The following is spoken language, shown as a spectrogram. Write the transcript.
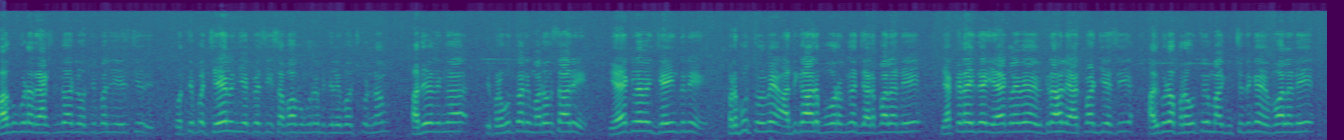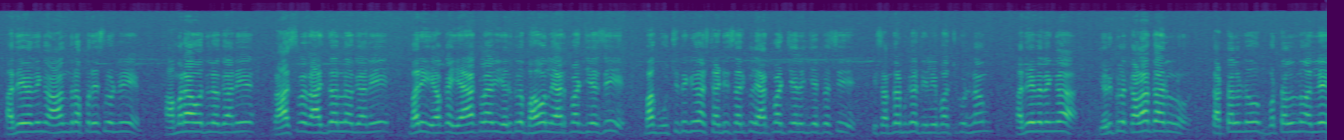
మాకు కూడా రేషన్ కార్డులు వర్తింపజేసి వర్తింప చేయాలని చెప్పేసి ఈ సభాముఖంగా మేము తెలియపరుచుకుంటున్నాం. అదేవిధంగా ఈ ప్రభుత్వానికి మరొకసారి ఏకలవ్య జయంతిని ప్రభుత్వమే అధికారపూర్వకంగా జరపాలని ఎక్కడైతే ఏకలవ్య విగ్రహాలు ఏర్పాటు చేసి అది కూడా ప్రభుత్వం మాకు ఉచితంగా ఇవ్వాలని అదేవిధంగా ఆంధ్రప్రదేశ్లోని అమరావతిలో కానీ రాష్ట్ర రాజధానిలో కానీ మరి ఒక ఏకలవి ఎరుకుల భవన్లు ఏర్పాటు చేసి మాకు ఉచితంగా స్టడీ సర్కిల్ ఏర్పాటు చేయాలని చెప్పేసి ఈ సందర్భంగా తెలియపరచుకుంటున్నాం. అదేవిధంగా ఎరుకుల కళాకారులను తట్టలను బుట్టలను అల్లే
